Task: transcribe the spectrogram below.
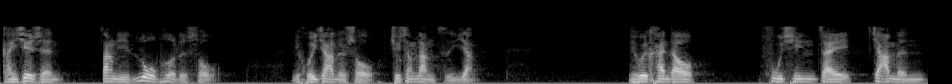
感谢神，当你落魄的时候，你回家的时候，就像浪子一样。你会看到父亲在家门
